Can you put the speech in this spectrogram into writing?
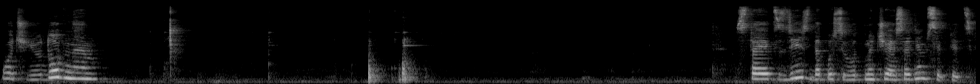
Очень удобная. Стоит здесь, допустим, вот мы чай садимся пить,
